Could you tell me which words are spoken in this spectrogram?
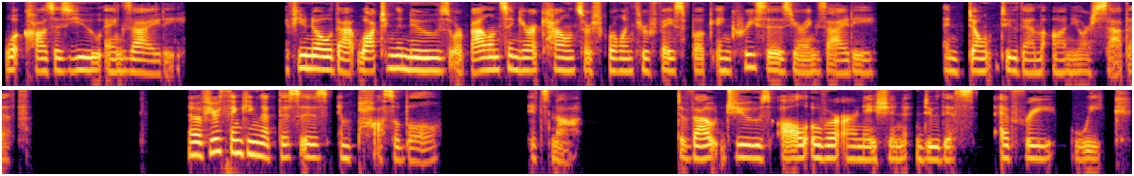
what causes you anxiety. If you know that watching the news or balancing your accounts or scrolling through Facebook increases your anxiety, and don't do them on your Sabbath. Now, if you're thinking that this is impossible, it's not. Devout Jews all over our nation do this every week.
